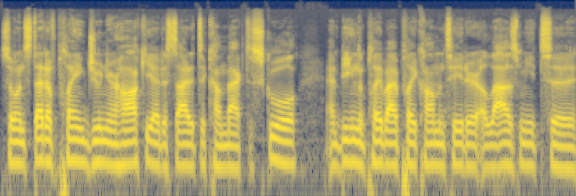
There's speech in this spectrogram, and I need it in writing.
So, instead of playing junior hockey, I decided to come back to school. And being the play by play commentator allows me to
